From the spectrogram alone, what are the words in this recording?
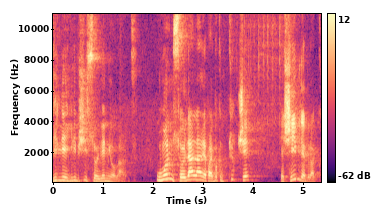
Dille ilgili bir şey söylemiyorlardı. Umarım söylerler yapar. Bakın Türkçe ya şeyi bile bırak.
